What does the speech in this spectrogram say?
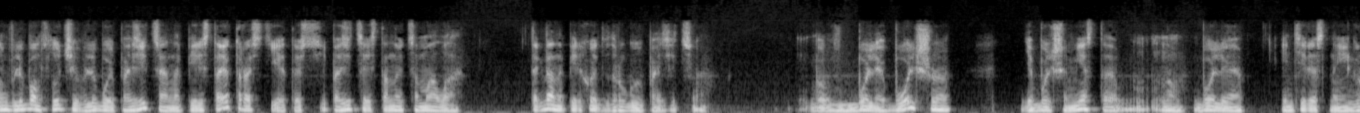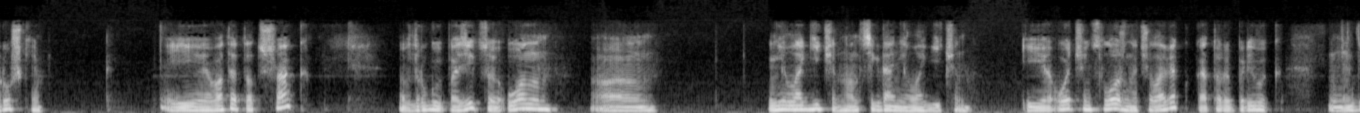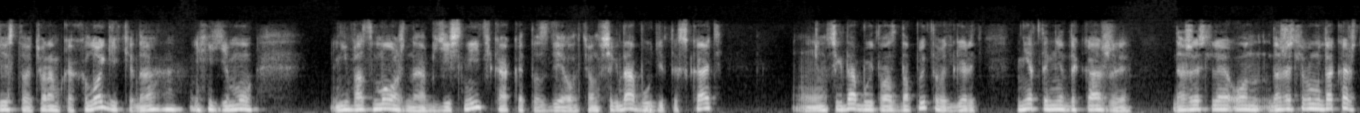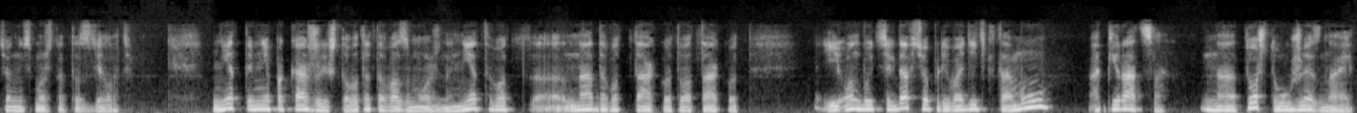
ну, в любом случае, в любой позиции она перестает расти, то есть и позиция становится мала. Тогда она переходит в другую позицию. В более большую, где больше места, ну, более интересные игрушки. И вот этот шаг в другую позицию, он э, нелогичен, он всегда нелогичен. И очень сложно человеку, который привык действовать в рамках логики, да, ему невозможно объяснить, как это сделать. Он всегда будет искать, он всегда будет вас допытывать, говорить, нет, ты мне докажи. Даже если он, даже если вы ему докажете, он не сможет это сделать. Нет, ты мне покажи, что вот это возможно. Нет, вот э, надо вот так вот, вот так вот. И он будет всегда все приводить к тому, опираться на то, что уже знает.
